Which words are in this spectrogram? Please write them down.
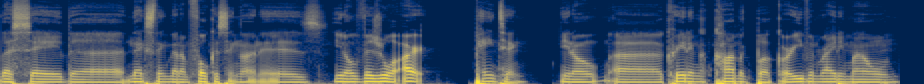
let's say the next thing that i'm focusing on is you know visual art painting you know uh, creating a comic book or even writing my own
